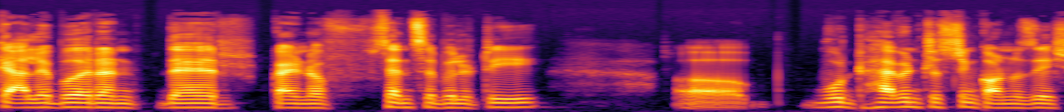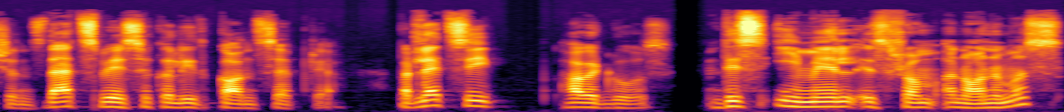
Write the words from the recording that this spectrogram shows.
caliber and their kind of sensibility uh, would have interesting conversations. That's basically the concept, yeah. But let's see how it goes. This email is from Anonymous.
